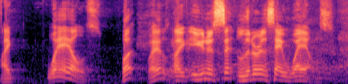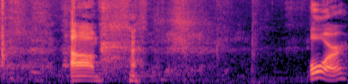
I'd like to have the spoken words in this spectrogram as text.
like whales. What? Whales? Like you can just sit, literally say whales. Um, or,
